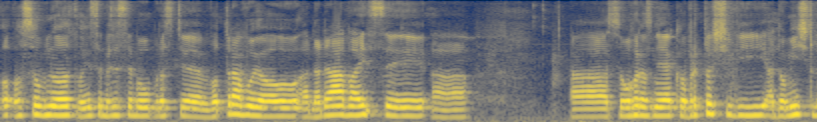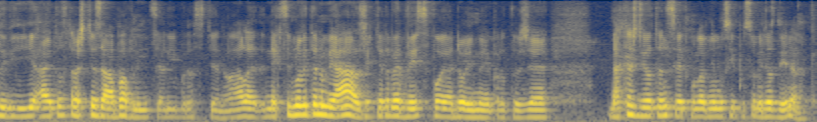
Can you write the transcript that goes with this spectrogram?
osobnost, oni se mezi sebou prostě otravujou a nadávají si a, a jsou hrozně jako vrtošiví a domýšliví a je to strašně zábavný celý prostě, no ale nechci mluvit jenom já, řekněte mi vy svoje dojmy, protože na každého ten svět podle mě musí působit dost jinak.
